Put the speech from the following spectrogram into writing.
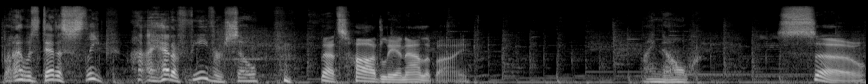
but I was dead asleep. I I had a fever, so That's hardly an alibi. I know. So,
